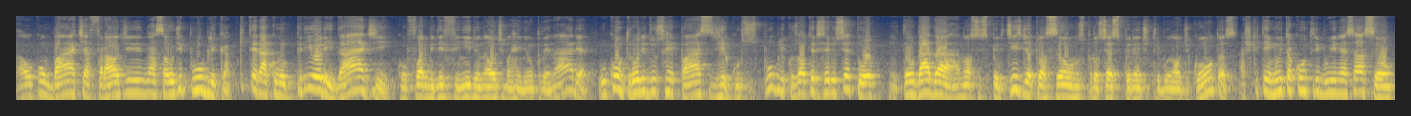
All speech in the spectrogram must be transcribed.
ao combate à fraude na saúde pública, que terá como prioridade, conforme definido na última reunião plenária, o controle dos repasses de recursos públicos ao terceiro setor. Então, dada a nossa expertise de atuação nos processos perante o Tribunal de Contas, acho que tem muito a contribuir nessa ação,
